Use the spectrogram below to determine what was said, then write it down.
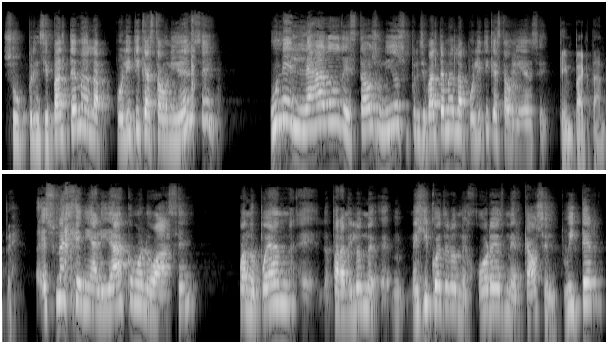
su principal tema? La política estadounidense. Un helado de Estados Unidos, su principal tema es la política estadounidense. Qué impactante. Es una genialidad como lo hacen cuando puedan, eh, para mí los, eh, México es de los mejores mercados en Twitter.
